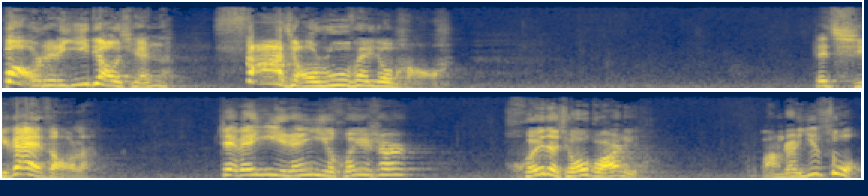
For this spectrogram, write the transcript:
抱着这一吊钱呢，撒脚如飞就跑啊。这乞丐走了，这位艺人一回身，回到酒馆里头，往这一坐。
